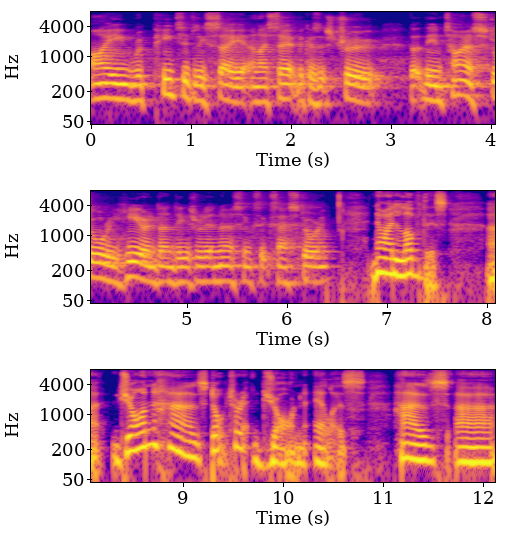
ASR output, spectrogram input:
I repeatedly say, and I say it because it's true, that the entire story here in Dundee is really a nursing success story. Now, I love this. Uh, John has, Dr. John Ellis has uh,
